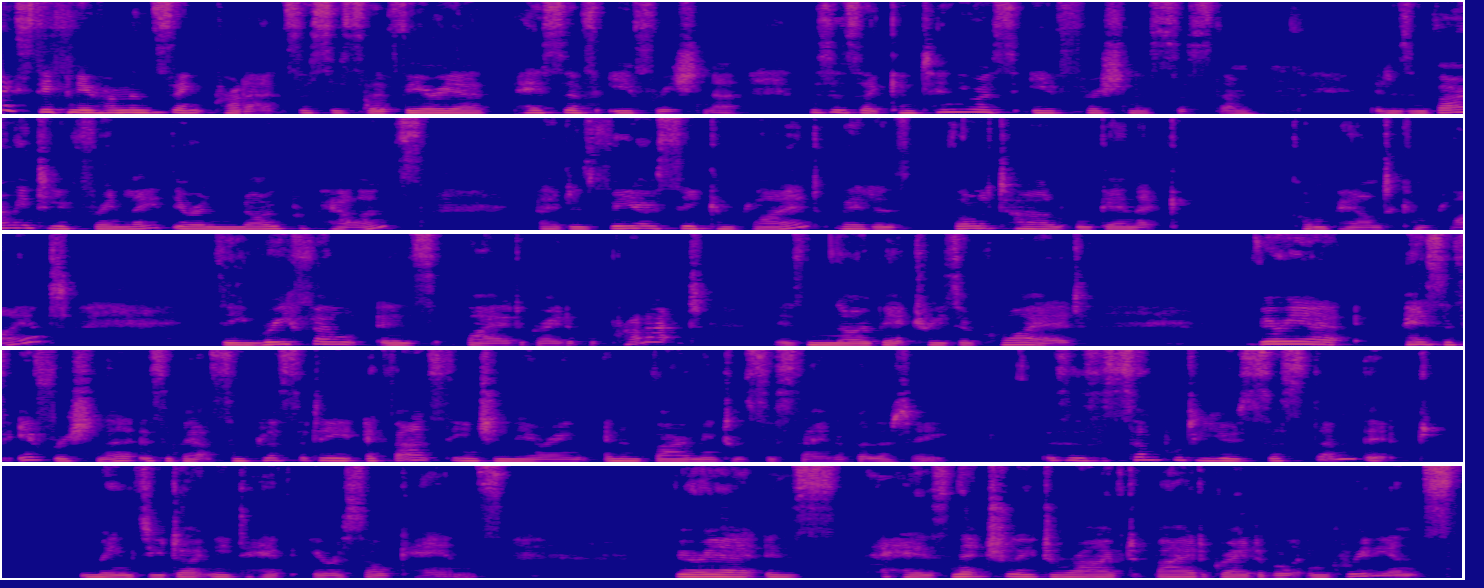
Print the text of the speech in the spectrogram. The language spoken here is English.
Hi, Stephanie from InSync Products. This is the Veria Passive Air Freshener. This is a continuous air freshener system. It is environmentally friendly. There are no propellants. It is VOC compliant, that is volatile organic compound compliant. The refill is biodegradable product. There's no batteries required. Veria Passive Air Freshener is about simplicity, advanced engineering, and environmental sustainability. This is a simple to use system that means you don't need to have aerosol cans. Veria is, has naturally derived biodegradable ingredients.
